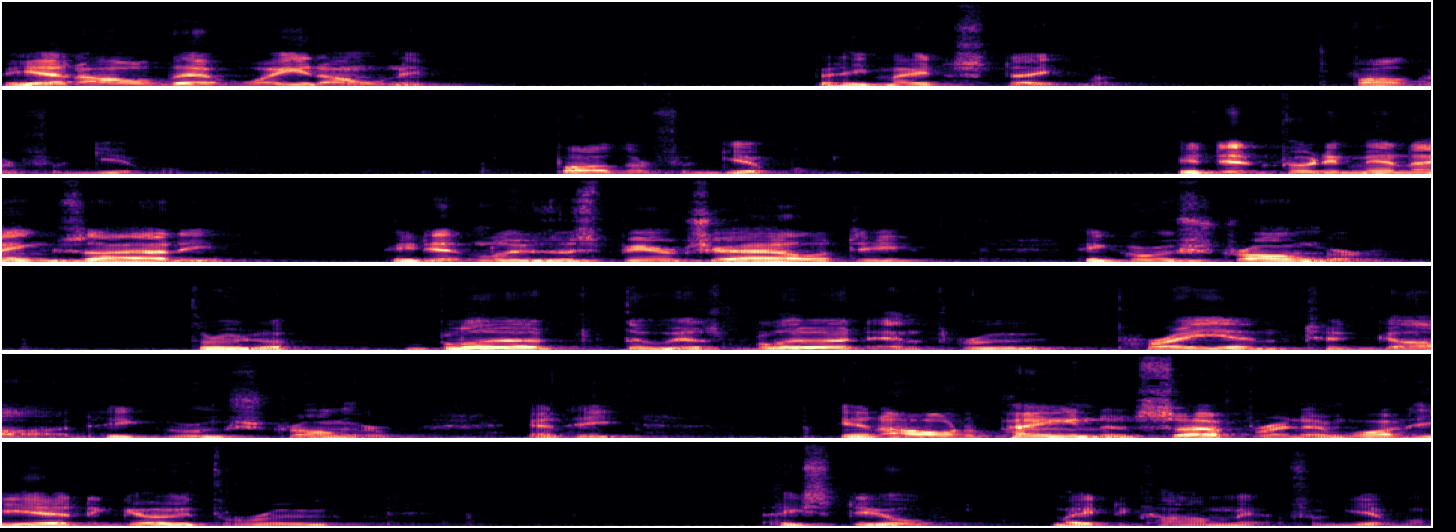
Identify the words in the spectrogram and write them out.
He had all that weight on him. But he made a statement Father, forgive them. Father, forgive them. It didn't put him in anxiety. He didn't lose his spirituality. He grew stronger through the blood, through his blood, and through praying to God. He grew stronger. And he, in all the pain and suffering and what he had to go through, he still made the comment, forgive them.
